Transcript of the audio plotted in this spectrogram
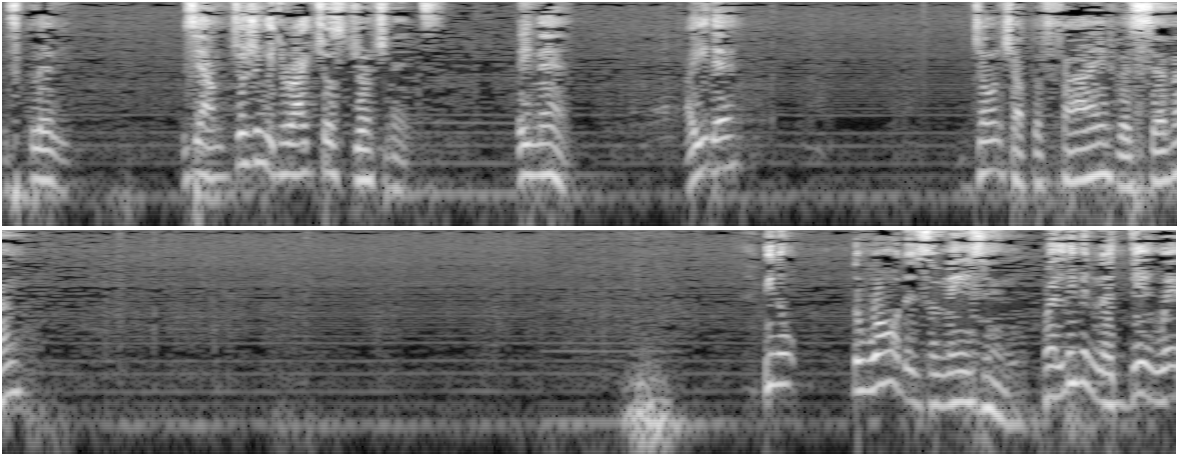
is clearly. You see, I'm judging with righteous judgment. Amen. Are you there? John chapter 5, verse 7. You know, the world is amazing. We're living in a day where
